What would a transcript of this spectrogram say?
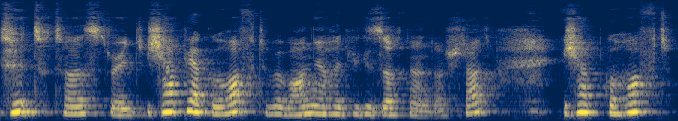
total strange. Ich habe ja gehofft, wir waren ja halt wie gesagt in der Stadt, ich habe gehofft,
